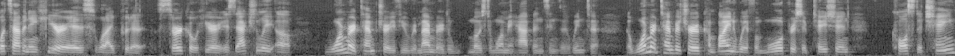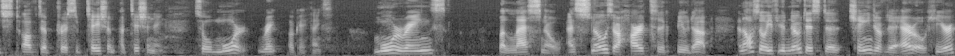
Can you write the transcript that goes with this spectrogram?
what's happening here is what I put a circle here is actually a warmer temperature. If you remember, the most warming happens in the winter. The warmer temperature combined with more precipitation caused the change of the precipitation partitioning. So more rain, okay, thanks. More rains, but less snow. And snows are hard to build up. And also, if you notice the change of the arrow here,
